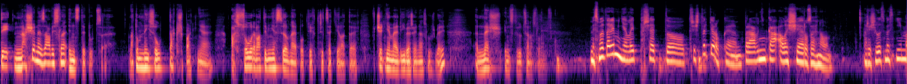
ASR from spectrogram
ty naše nezávislé instituce na tom nejsou tak špatně a jsou relativně silné po těch 30 letech, včetně médií veřejné služby, než instituce na Slovensku. My jsme tady měli před eh, tři čtvrtě rokem právníka Aleše Rozehnal. Řešili jsme s ním uh,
